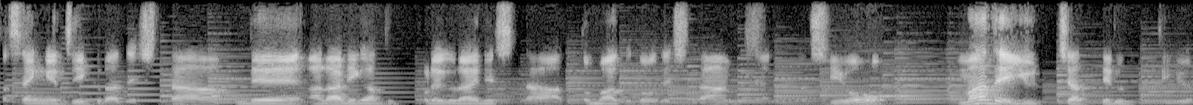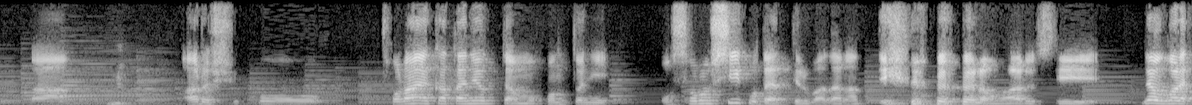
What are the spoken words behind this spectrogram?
た先月いくらでした。で粗利がこれぐらいでした。アットマークどうでした？みたいな話をまで言っちゃってるっていうのが、うん。ある種こう捉え方によってはもう本当に恐ろしいことやってる場だなっていうのもあるしでもこれ、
